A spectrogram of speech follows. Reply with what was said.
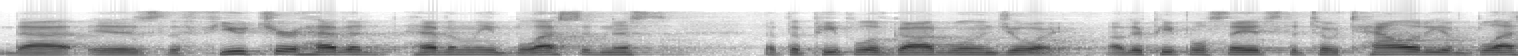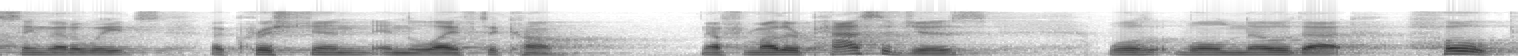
That is the future heaven, heavenly blessedness that the people of God will enjoy. Other people say it's the totality of blessing that awaits a Christian in the life to come. Now, from other passages, we'll, we'll know that hope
